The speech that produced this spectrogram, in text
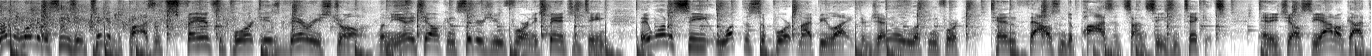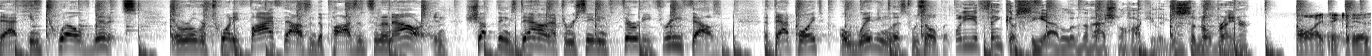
From the look at the season ticket deposits, fan support is very strong. When the NHL considers you for an expansion team, they want to see what the support might be like. They're generally looking for 10,000 deposits on season tickets. NHL Seattle got that in 12 minutes. There were over 25,000 deposits in an hour and shut things down after receiving 33,000. At that point, a waiting list was open. What do you think of Seattle in the National Hockey League? Is this a no brainer? Oh, I think it is.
